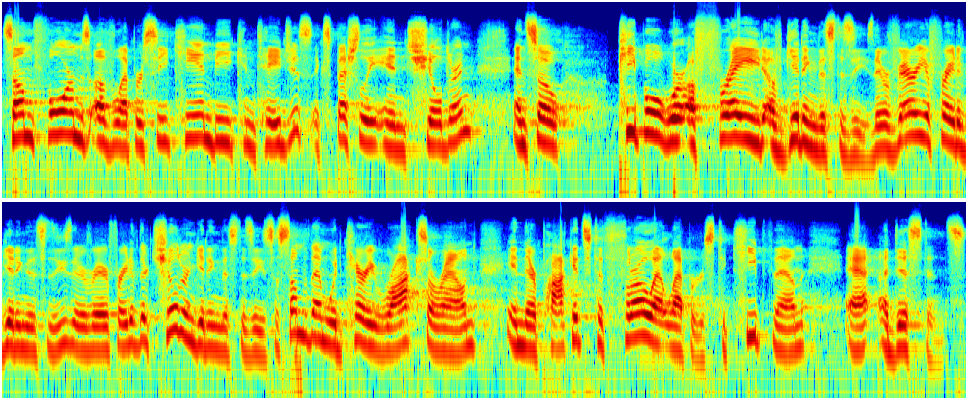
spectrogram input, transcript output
Some forms of leprosy can be contagious, especially in children. And so people were afraid of getting this disease. They were very afraid of getting this disease. They were very afraid of their children getting this disease. So some of them would carry rocks around in their pockets to throw at lepers to keep them at a distance.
